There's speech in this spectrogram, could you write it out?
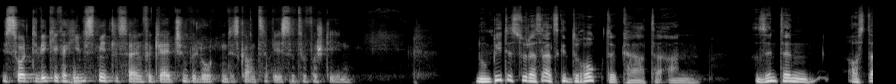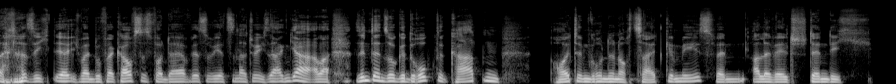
Es sollte wirklich ein Hilfsmittel sein für Gleitschirmpiloten, das Ganze besser zu verstehen. Nun bietest du das als gedruckte Karte an. Sind denn aus deiner Sicht, ich meine, du verkaufst es, von daher wirst du jetzt natürlich sagen, ja, aber sind denn so gedruckte Karten heute im Grunde noch zeitgemäß, wenn alle Welt ständig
